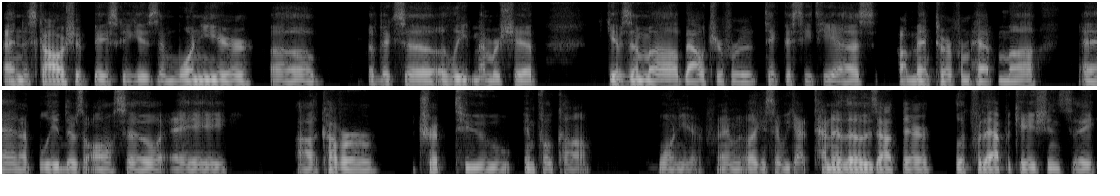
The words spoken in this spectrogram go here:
and the scholarship basically gives them one year of Avixa Elite membership, gives them a voucher for take the CTS, a mentor from HETMA, and I believe there's also a uh, cover trip to InfoComm one year. And like I said, we got 10 of those out there. Look for the applications. They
